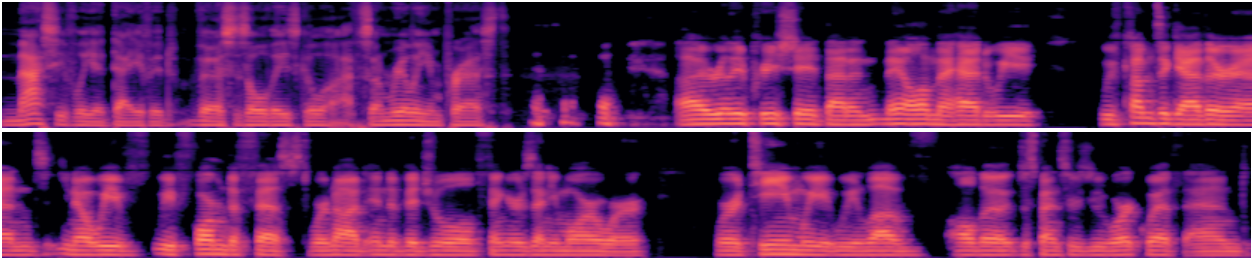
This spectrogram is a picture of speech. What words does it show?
massively a David versus all these Goliaths. I'm really impressed. I really appreciate that and nail on the head. We we've come together and you know we've we've formed a fist. We're not individual fingers anymore. We're we're a team. We we love all the dispensaries we work with, and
